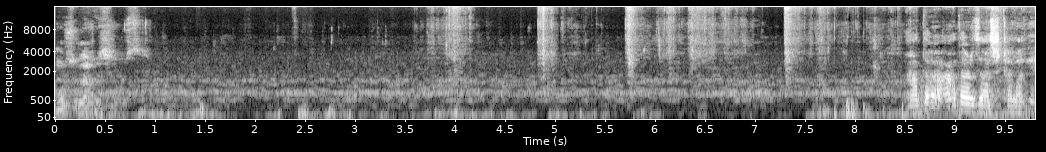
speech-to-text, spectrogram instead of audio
মশলা বেশি করছে। আদা আদার জাজটা লাগে।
